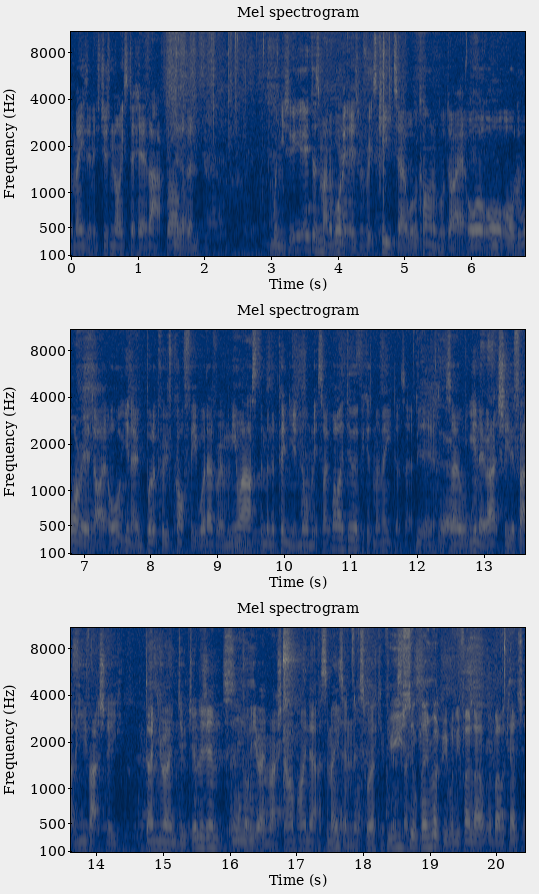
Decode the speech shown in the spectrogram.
amazing. It's just nice to hear that rather Yeah. than when you. It doesn't matter what it is, whether it's keto or the carnivore diet or, or, or the warrior diet or you know bulletproof coffee, whatever. And when you ask them an opinion, normally it's like, well, I do it because my mate does it. Yeah. Yeah. So you know, actually, the fact that you've actually done your own due diligence, got your own rationale behind it, that's amazing. It's working for Were you. you so- still playing rugby when you found out about the cancer?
